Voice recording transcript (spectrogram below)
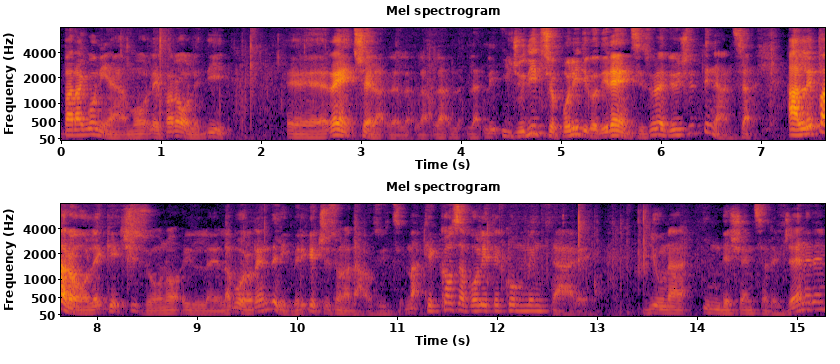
paragoniamo le parole di eh, Re, cioè la, la, la, il giudizio politico di Renzi sul reddito di cittadinanza alle parole che ci sono, il lavoro rende liberi, che ci sono ad Auschwitz. Ma che cosa volete commentare di una indecenza del genere?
